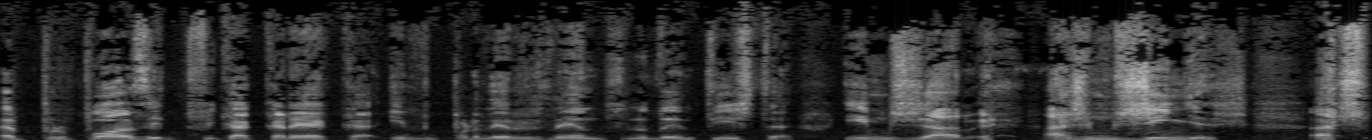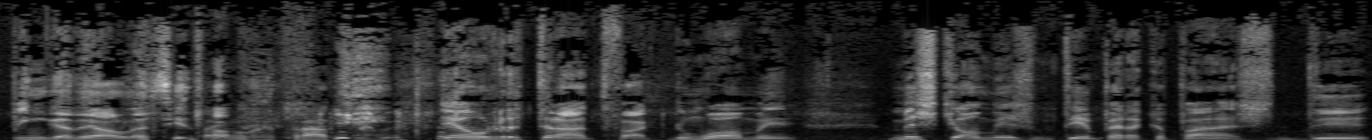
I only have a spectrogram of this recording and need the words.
a propósito de ficar careca e de perder os dentes no dentista e mejar às mejinhas, às pingadelas e tal. É um retrato. É um retrato, de facto, de um homem, mas que ao mesmo tempo era capaz de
